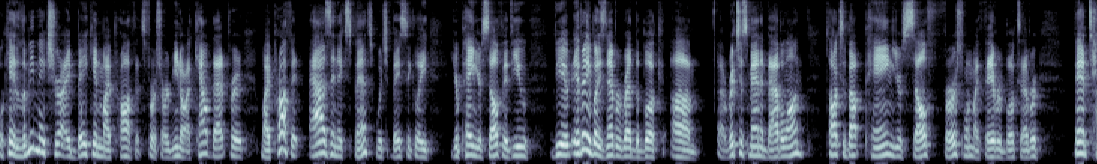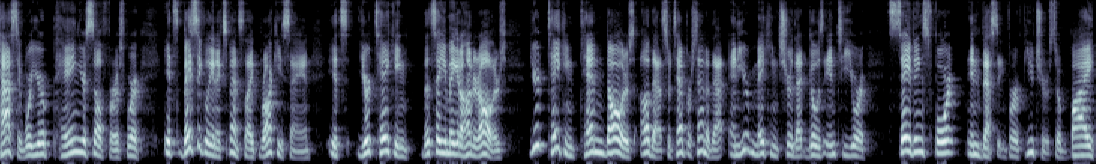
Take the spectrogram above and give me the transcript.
okay, let me make sure I bake in my profits first, or you know, account that for my profit as an expense, which basically you're paying yourself. If you if you if anybody's never read the book um, uh, Richest Man in Babylon, talks about paying yourself first. One of my favorite books ever. Fantastic, where you're paying yourself first, where it's basically an expense, like Rocky's saying. It's you're taking, let's say you make it hundred dollars, you're taking ten dollars of that, so ten percent of that, and you're making sure that goes into your savings for investing for a future. So buy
